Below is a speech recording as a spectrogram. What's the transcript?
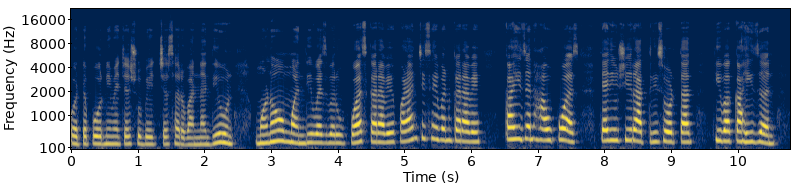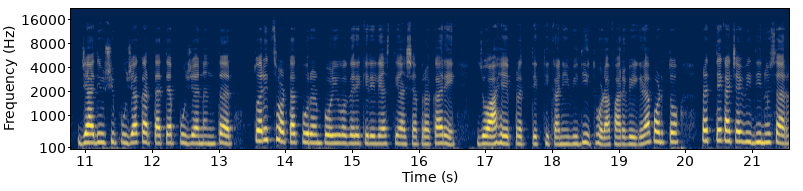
वटपौर्णिमेच्या शुभेच्छा सर्वांना देऊन मनोमन दिवसभर उपवास करावे फळांचे सेवन करावे. काही जण हा उपवास त्या दिवशी रात्री सोडतात किंवा काही जण ज्या दिवशी पूजा करतात त्या पूजानंतर त्वरित सोडतात पुरणपोळी वगैरे केलेली असते अशा प्रकारे. जो आहे प्रत्येक ठिकाणी विधी थोडाफार वेगळा पडतो. प्रत्येकाच्या विधीनुसार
